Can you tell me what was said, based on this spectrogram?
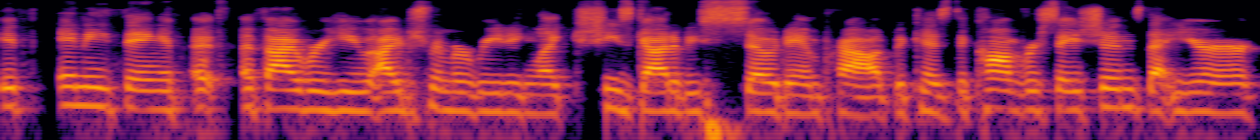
if anything, if, if, if I were you, I just remember reading like she's got to be so damn proud because the conversations that you're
